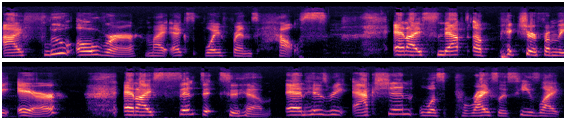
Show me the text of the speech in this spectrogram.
I flew over my ex boyfriend's house and I snapped a picture from the air and I sent it to him. And his reaction was priceless. He's like,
